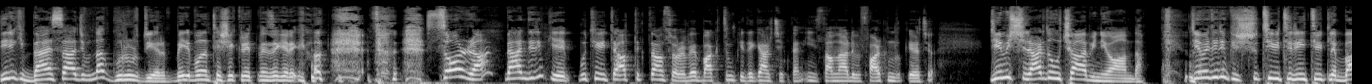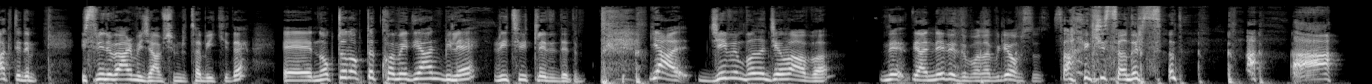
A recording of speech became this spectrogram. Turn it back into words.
Dedim ki ben sadece bundan gurur duyarım. Beni bana teşekkür etmenize gerek yok. sonra ben dedim ki bu tweet'i attıktan sonra ve baktım ki de gerçekten insanlarda bir farkındalık yaratıyor. Cem İşçiler de uçağa biniyor o anda. Cem'e dedim ki şu tweet'i retweetle bak dedim. İsmini vermeyeceğim şimdi tabii ki de. E, nokta nokta komedyen bile retweetledi dedim. ya Cem'in bana cevabı ne, yani ne dedi bana biliyor musun? Sanki sanırsın.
